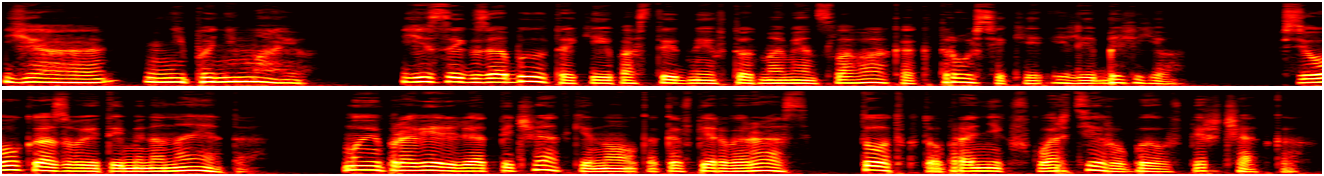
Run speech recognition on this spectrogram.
Я не понимаю. Язык забыл такие постыдные в тот момент слова, как трусики или белье. Все указывает именно на это. Мы проверили отпечатки, но, как и в первый раз, тот, кто проник в квартиру, был в перчатках.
